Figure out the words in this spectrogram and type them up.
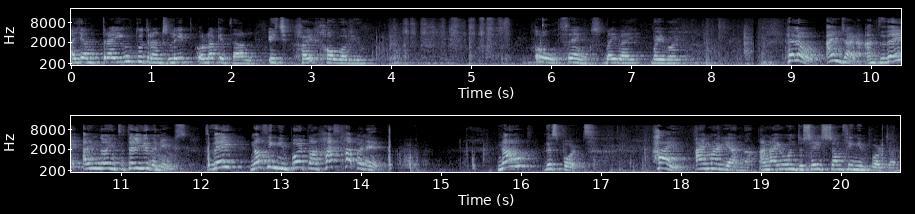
I am trying to translate hola qué tal. It's hi, how are you? Oh, thanks. Bye bye. Bye bye. Hello, I'm Jana, and today I'm going to tell you the news. Today, nothing important has happened. Now, the sports. Hi, I'm Ariana and I want to say something important.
